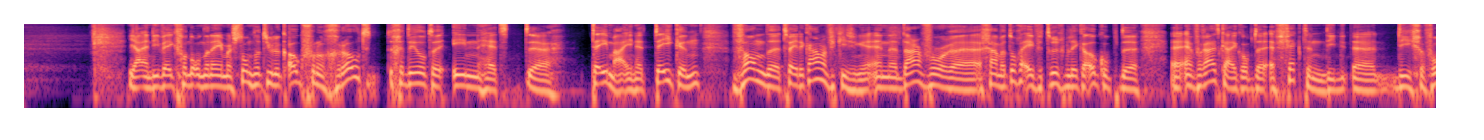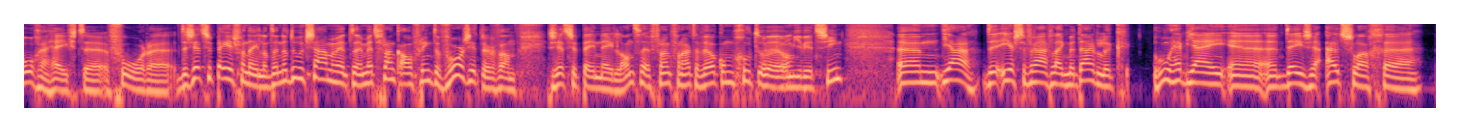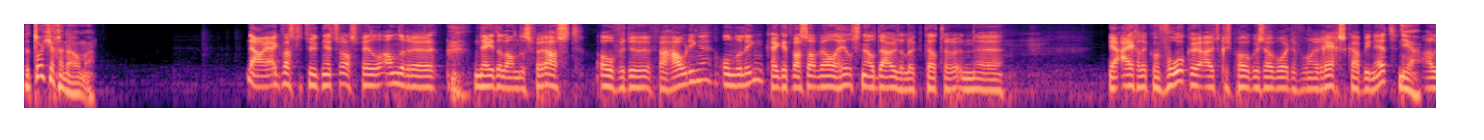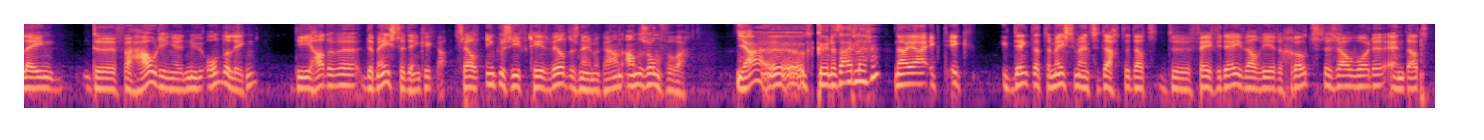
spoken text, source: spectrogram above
Ja, en die Week van de Ondernemer stond natuurlijk ook voor een groot gedeelte in het eh, thema, in het teken van de Tweede Kamerverkiezingen. En eh, daarvoor eh, gaan we toch even terugblikken ook op de, eh, en vooruitkijken op de effecten die, eh, die gevolgen heeft eh, voor eh, de ZZP'ers van Nederland. En dat doe ik samen met, met Frank Alfrink, de voorzitter van ZZP Nederland. Frank, van harte welkom. Goed om je weer te zien. Ehm, ja, de eerste vraag lijkt me duidelijk. Hoe heb jij eh, deze uitslag eh, tot je genomen? Nou ja, ik was natuurlijk net zoals veel andere Nederlanders verrast over de verhoudingen onderling. Kijk, het was al wel heel snel duidelijk dat er een, eh, ja, eigenlijk een voorkeur uitgesproken zou worden voor een rechtskabinet. Ja. Alleen de verhoudingen nu onderling, die hadden we de meeste, denk ik, zelfs inclusief Geert Wilders neem ik aan, andersom verwacht. Ja, kun je dat uitleggen? Nou ja, ik, ik, ik denk dat de meeste mensen dachten dat de VVD wel weer de grootste zou worden en dat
